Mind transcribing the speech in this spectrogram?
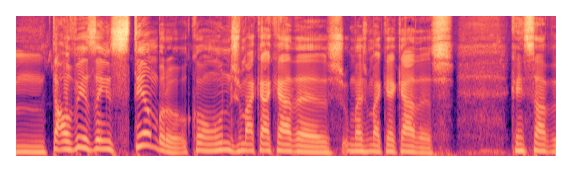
Um, talvez em setembro, com uns macacadas, umas macacadas, quem sabe,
